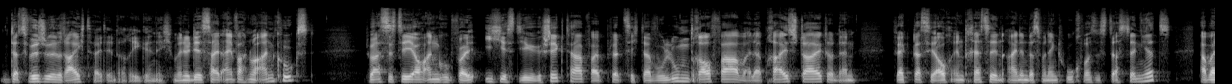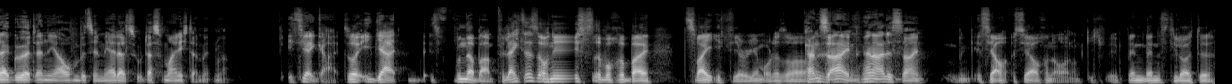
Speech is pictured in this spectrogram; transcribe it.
das Visual reicht halt in der Regel nicht. Wenn du dir das halt einfach nur anguckst, du hast es dir ja auch angeguckt, weil ich es dir geschickt habe, weil plötzlich da Volumen drauf war, weil der Preis steigt und dann weckt das ja auch Interesse in einem, dass man denkt, huch, was ist das denn jetzt? Aber da gehört dann ja auch ein bisschen mehr dazu. Das meine ich damit nur. Ist ja egal. So, ja, ist wunderbar. Vielleicht ist es auch nächste Woche bei zwei Ethereum oder so. Kann sein, kann alles sein. Ist ja auch, ist ja auch in Ordnung. Ich, wenn, wenn es die Leute,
